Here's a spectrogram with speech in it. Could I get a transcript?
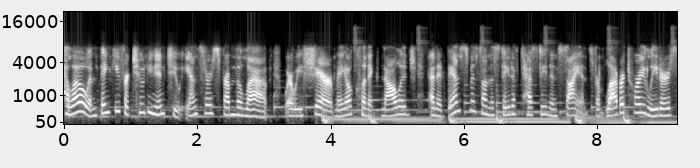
Hello, and thank you for tuning in to Answers from the Lab, where we share Mayo Clinic knowledge and advancements on the state of testing and science from laboratory leaders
